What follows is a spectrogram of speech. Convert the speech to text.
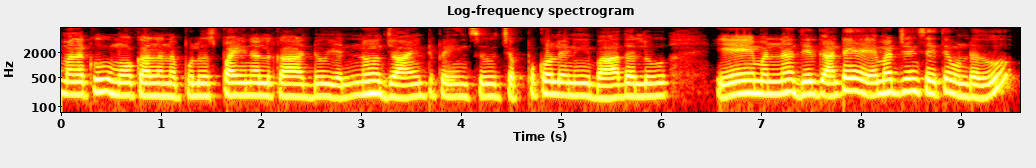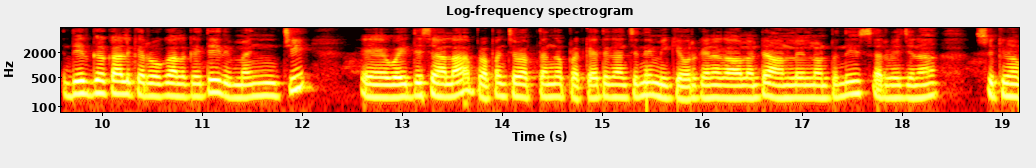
మనకు మోకాళ్ళ నొప్పులు స్పైనల్ కార్డు ఎన్నో జాయింట్ పెయిన్స్ చెప్పుకోలేని బాధలు ఏమన్నా దీర్ఘ అంటే ఎమర్జెన్సీ అయితే ఉండదు దీర్ఘకాలిక రోగాలకైతే ఇది మంచి ఏ, వైద్యశాల ప్రపంచవ్యాప్తంగా ప్రఖ్యాతిగాంచింది. మీకు ఎవరికైనా కావాలంటే ఆన్లైన్లో ఉంటుంది. సర్వేజన సుఖినో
